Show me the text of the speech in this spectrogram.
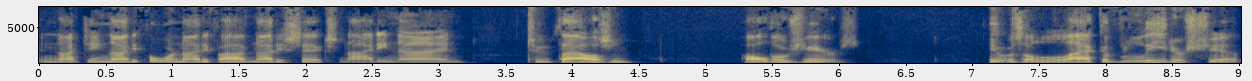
in 1994, 95, 96, 99, 2000, all those years. It was a lack of leadership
